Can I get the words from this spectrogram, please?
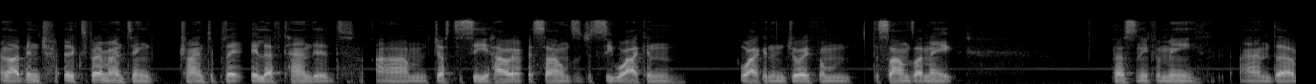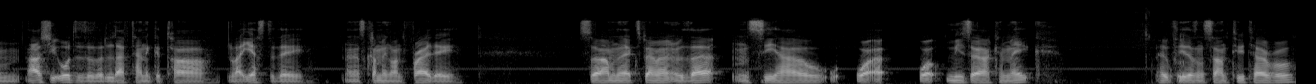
and I've been tr- experimenting trying to play left-handed um, just to see how it sounds, just see what I can what I can enjoy from the sounds I make. Personally, for me, and um, I actually ordered a left-handed guitar like yesterday, and it's coming on Friday. So I'm gonna experiment with that and see how what what music I can make. Hopefully, it doesn't sound too terrible.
